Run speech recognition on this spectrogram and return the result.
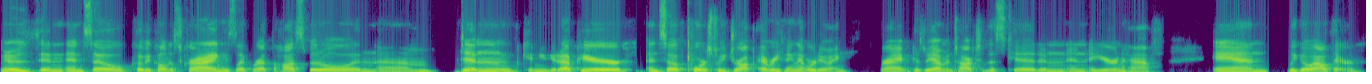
Was, and, and so Kobe called us crying. He's like, We're at the hospital. And um, Denton, can you get up here? And so, of course, we drop everything that we're doing, right? Because we haven't talked to this kid in, in a year and a half. And we go out there.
